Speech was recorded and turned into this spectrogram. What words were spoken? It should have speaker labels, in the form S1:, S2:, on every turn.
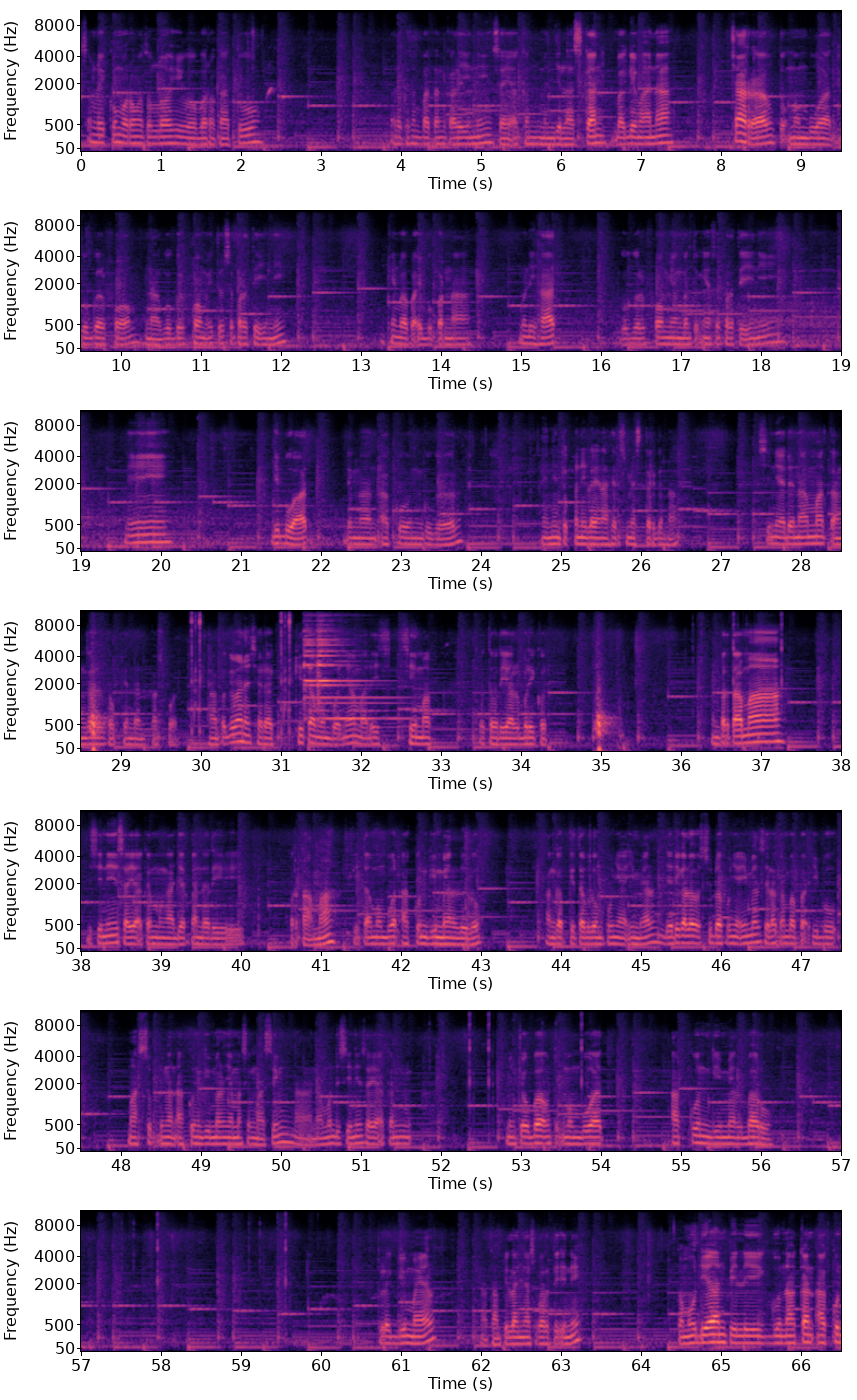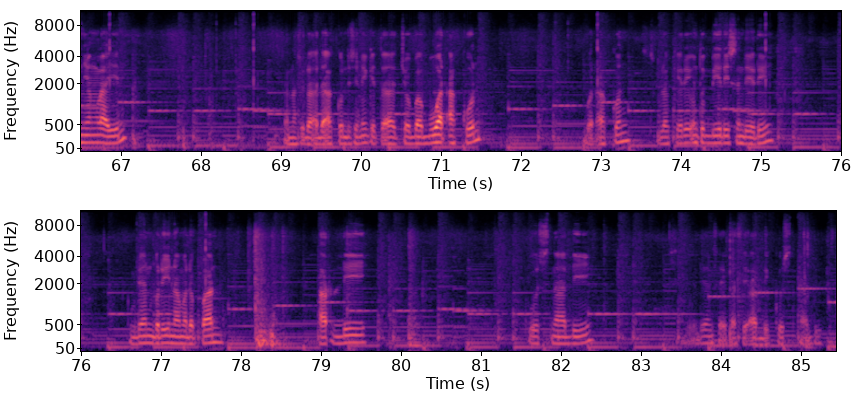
S1: Assalamualaikum warahmatullahi wabarakatuh. Pada kesempatan kali ini saya akan menjelaskan bagaimana cara untuk membuat Google Form. Nah Google Form itu seperti ini. Mungkin Bapak Ibu pernah melihat Google Form yang bentuknya seperti ini. Ini dibuat dengan akun Google. Ini untuk penilaian akhir semester genap sini ada nama tanggal token dan password Nah, bagaimana cara kita membuatnya? Mari simak tutorial berikut. Yang pertama, di sini saya akan mengajarkan dari pertama kita membuat akun Gmail dulu. Anggap kita belum punya email. Jadi kalau sudah punya email silahkan Bapak Ibu masuk dengan akun Gmailnya masing-masing. Nah, namun di sini saya akan mencoba untuk membuat akun Gmail baru. Klik Gmail nah tampilannya seperti ini. Kemudian pilih gunakan akun yang lain. Karena sudah ada akun di sini kita coba buat akun. Buat akun sebelah kiri untuk diri sendiri. Kemudian beri nama depan Ardi Kusnadi. Kemudian saya kasih Ardi Kusnadi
